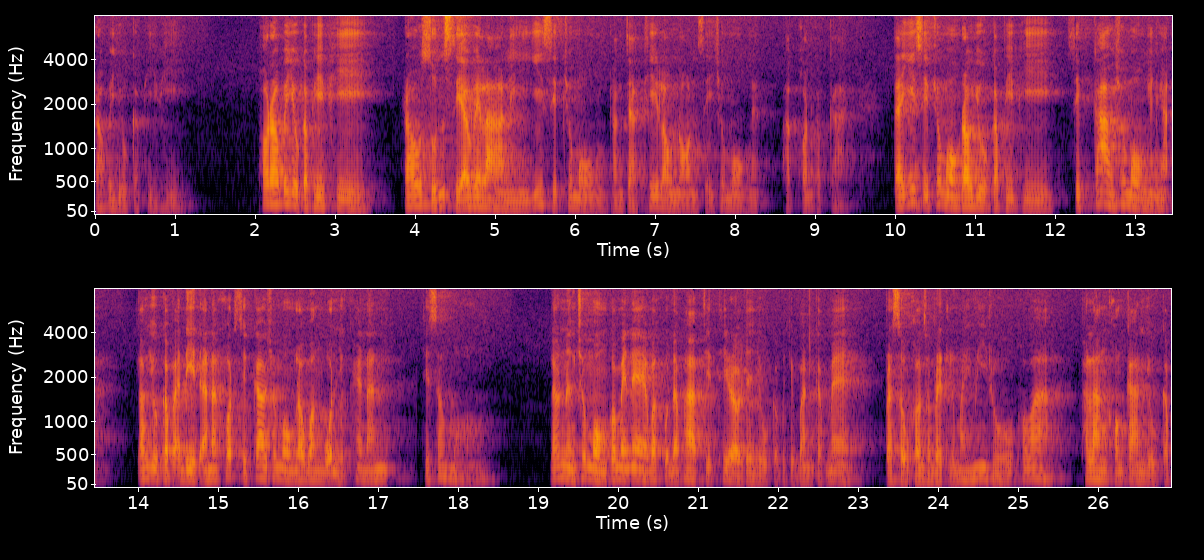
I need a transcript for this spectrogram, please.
เราไปอยู่กับพีพีพอเราไปอยู่กับพีพีเราสูญเสียเวลาใน 20 ชั่วโมง หลังจากที่เรานอน 4 ชั่วโมงเนี่ยพักผ่อนกับกาย แต่ 20 ชั่วโมงเราอยู่กับพีพี19 ชั่วโมงอย่างเงี้ยเราอยู่กับอดีตอนาคต 19 ชั่วโมงเราวังวนอยู่แค่นั้น จิตเศร้าหมอง แล้วหนึ่งชั่วโมงก็ไม่แน่ว่าคุณภาพจิตที่เราจะอยู่กับปัจจุบันกับแม่ ประสบความสำเร็จหรือไม่ไม่รู้ เพราะว่าพลังของการอยู่กับ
